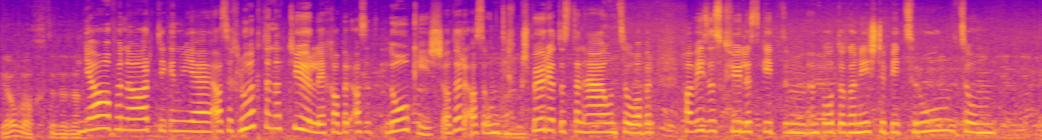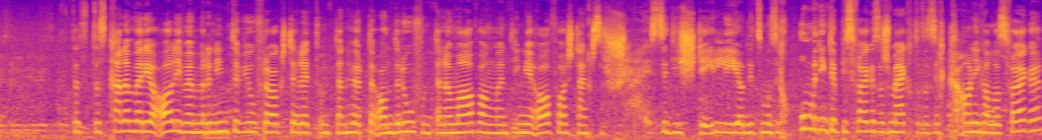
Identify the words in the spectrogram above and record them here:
beobachten. Oder? ja, auf eine Art irgendwie, also ich schaue dann natürlich, aber also logisch, oder? Also, und ich spüre ja das dann auch und so, aber ich habe wie das Gefühl, es gibt dem, dem Protagonisten ein bisschen Raum, zum das, das kennen wir ja alle, wenn wir eine Interviewfrage stellen und dann hört der andere auf und dann am Anfang, wenn du irgendwie anfängst, denkst du so, Scheiße, die Stille und jetzt muss ich unbedingt etwas fragen, sonst merkt er, dass ich keine Ahnung habe, was fragen.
